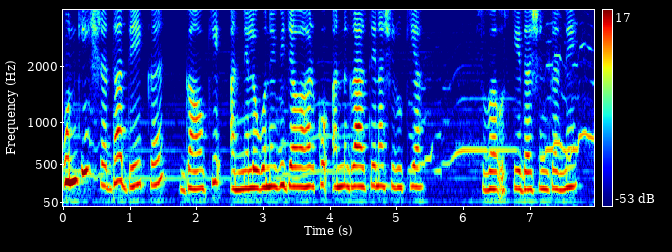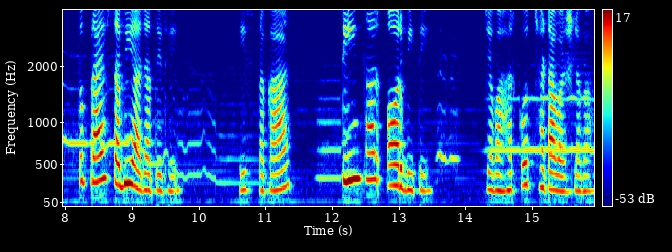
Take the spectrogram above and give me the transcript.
उनकी श्रद्धा देखकर गाँव के अन्य लोगों ने भी जवाहर को अन्न ग्रास देना शुरू किया। सुबह उसके दर्शन करने तो प्राय सभी आ जाते थे। इस प्रकार तीन साल और बीते। जवाहर को छठा वर्ष लगा।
